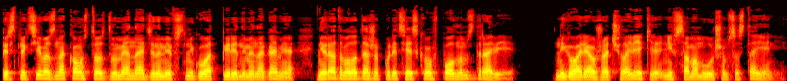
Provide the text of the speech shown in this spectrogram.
Перспектива знакомства с двумя найденными в снегу отпиленными ногами не радовала даже полицейского в полном здравии, не говоря уже о человеке не в самом лучшем состоянии.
